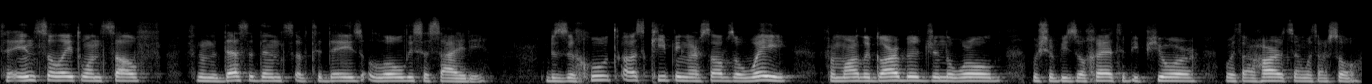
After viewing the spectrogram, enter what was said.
to insulate oneself from the decadence of today's lowly society. B'zechut, us keeping ourselves away from all the garbage in the world, we should be zocheh to be pure with our hearts and with our soul.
